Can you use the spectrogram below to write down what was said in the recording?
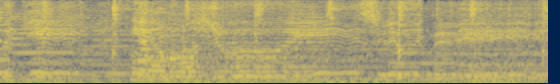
тоді я можу із людьми.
